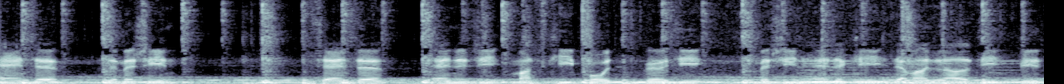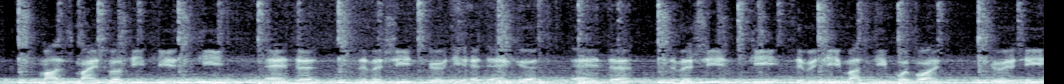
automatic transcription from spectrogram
and uh, the machine center energy must keep pole gravity machine and the key. Dimensionality field must minusvality field key and uh, the machine gravity head anchor and uh, the machine key symmetry must keep pole point gravity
